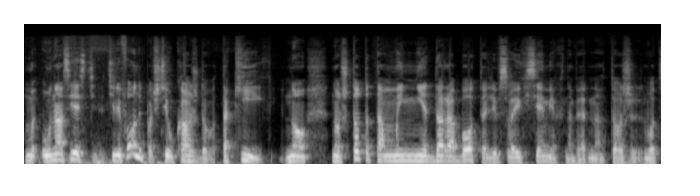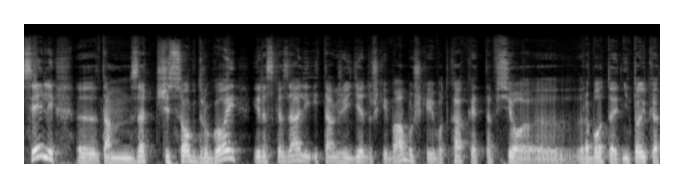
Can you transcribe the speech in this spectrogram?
Мы, у нас есть телефоны почти у каждого такие, но, но что-то там мы не доработали в своих семьях, наверное, тоже. Вот сели э, там за часок-другой и рассказали и также и дедушке, и бабушке, вот как это все э, работает не только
